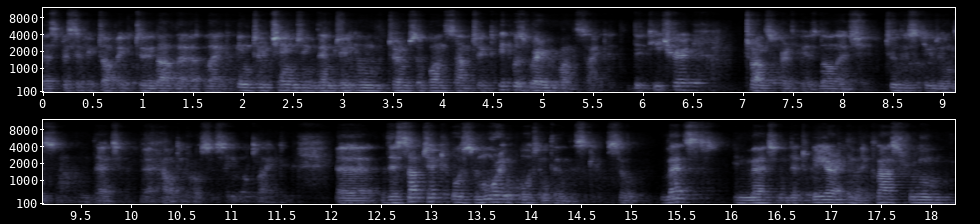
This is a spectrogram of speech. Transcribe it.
uh, specific topic to another, like interchanging them in terms of one subject, it was very one-sided. The teacher transferred his knowledge to the students. That uh, how the process looked like. Uh, the subject was more important than the skill. So let's imagine that we are in the classroom,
